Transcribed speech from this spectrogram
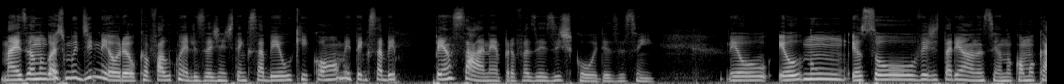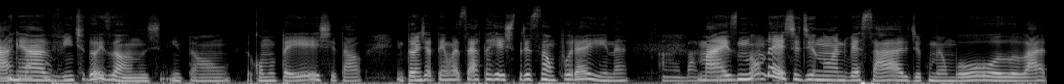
Mas eu não gosto muito de neuro, é o que eu falo com eles. A gente tem que saber o que come, tem que saber pensar, né, para fazer as escolhas, assim. Eu, eu não. Eu sou vegetariana, assim, eu não como carne há 22 anos. Então, eu como peixe e tal. Então já tem uma certa restrição por aí, né? Ai, Mas não deixe de ir no aniversário, de comer um bolo lá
